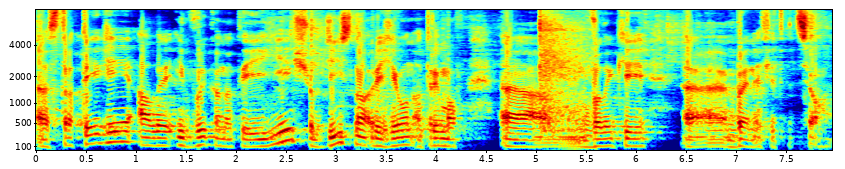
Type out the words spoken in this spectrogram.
е, стратегії, але і виконати її, щоб дійсно регіон отримав е, великий бенефіт від цього.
